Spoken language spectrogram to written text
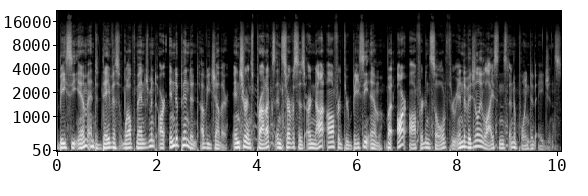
BCM and Davis Wealth Management are independent of each other. Insurance products and services are not offered through BCM, but are offered and sold through individually licensed and appointed agents.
